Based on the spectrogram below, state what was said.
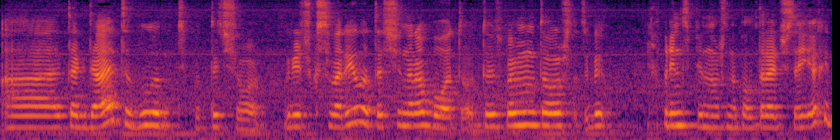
А тогда это было, типа, ты чё, гречку сварила, тащи на работу. То есть помимо того, что тебе, в принципе, нужно полтора часа ехать,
